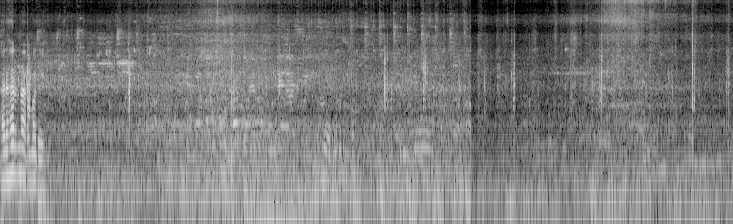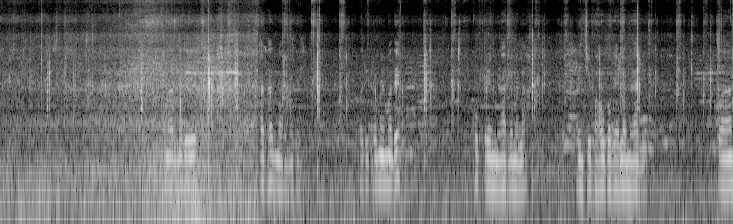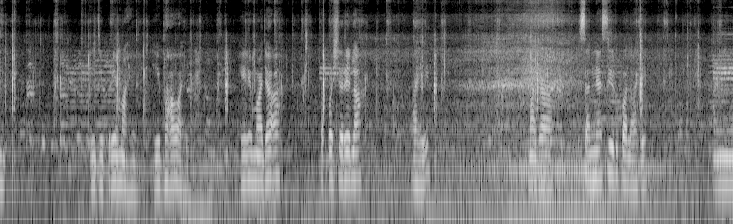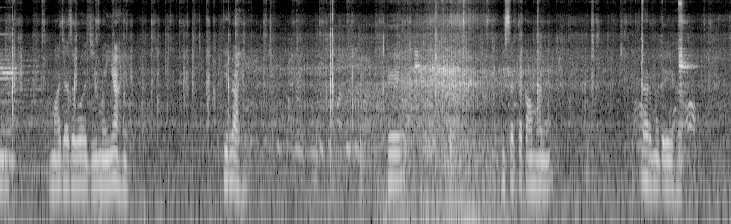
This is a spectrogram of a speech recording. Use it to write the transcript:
हर हर नर्मदे नर्मदे हर हर नर्मदे परिक्रमेमध्ये खूप प्रेम मिळालं मला. त्यांचे भाव बघायला मिळाले. पण हे जे प्रेम आहे हे भाव आहे हे माझ्या तपश्चर्येला आहे. माझ्या संन्यासी रूपाला आहे. आणि माझ्याजवळ जी मैया आहे तिला आहे. हे विसरता कामा नये नर्मदे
